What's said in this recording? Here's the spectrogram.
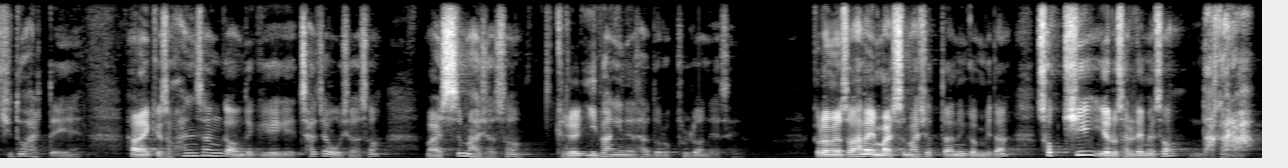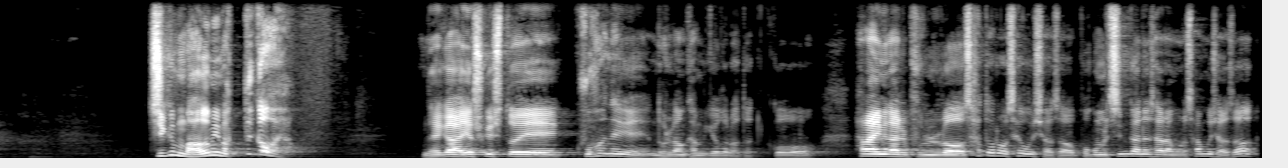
기도할 때에 하나님께서 환상 가운데 그에게 찾아오셔서 말씀하셔서 그를 이방인의 사도로 불러내세요. 그러면서 하나님 말씀하셨다는 겁니다. 속히 예루살렘에서 나가라. 지금 마음이 막 뜨거워요. 내가 예수 그리스도의 구원의 놀라운 감격을 얻었고 하나님이 나를 불러 사도로 세우셔서 복음을 증가하는 사람으로 삼으셔서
